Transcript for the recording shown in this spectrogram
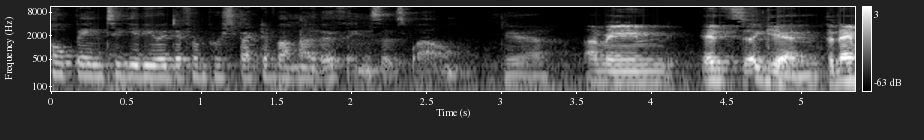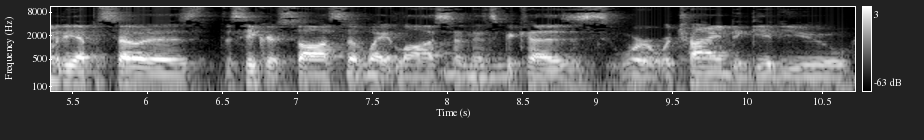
hoping to give you a different perspective on other things as well. Yeah. I mean, it's again, the name of the episode is The Secret Sauce of Weight Loss, and it's because we're, we're trying to give you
